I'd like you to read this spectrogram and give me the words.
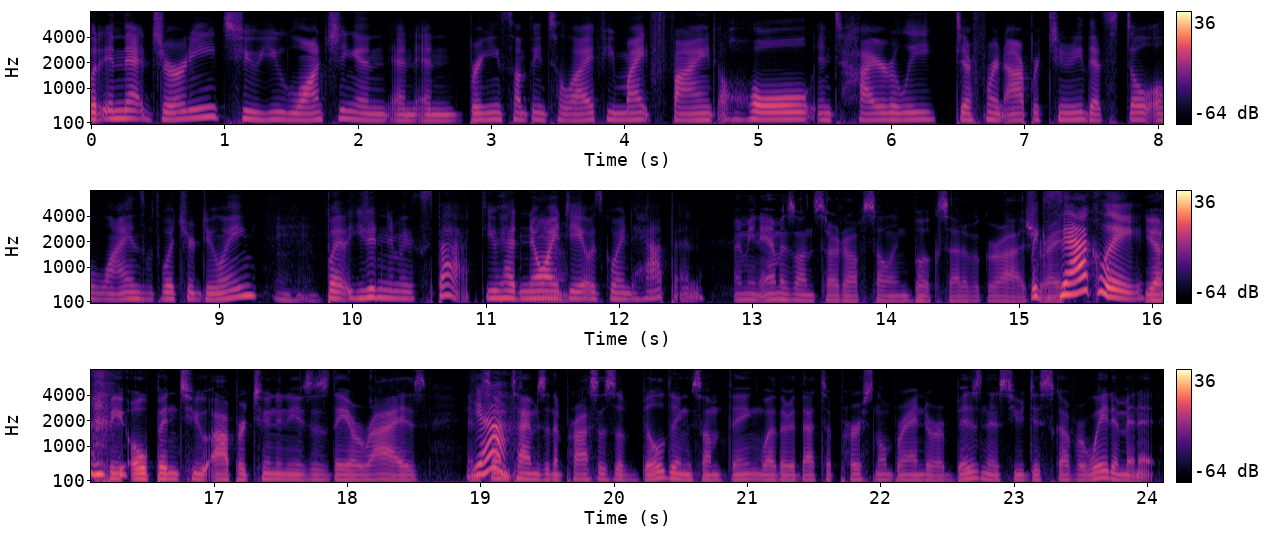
but in that journey to you launching and, and, and bringing something to life you might find a whole entirely different opportunity that still aligns with what you're doing Mm-hmm. but you didn't even expect you had no Yeah. idea it was going to happen I mean, Amazon started off selling books out of a garage, right? exactly You have to be open to opportunities as they arise. And Yeah. sometimes in the process of building something, whether that's a personal brand or a business, you discover, wait a minute,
